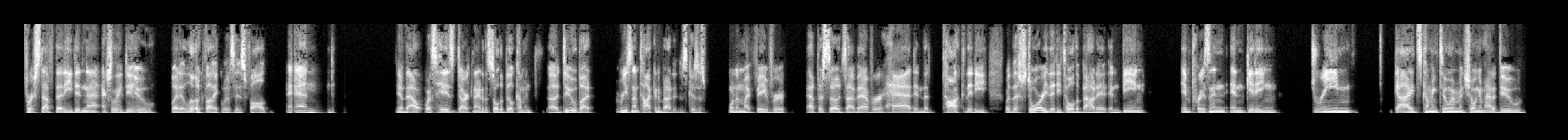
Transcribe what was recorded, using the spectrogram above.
for stuff that he didn't actually do, but it looked like was his fault. And, you know, that was his dark night of the soul, the bill coming uh, due. But the reason I'm talking about it is because it's one of my favorite episodes I've ever had and the talk that he or the story that he told about it and being in prison and getting dream guides coming to him and showing him how to do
